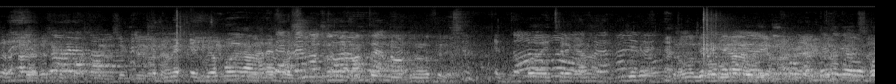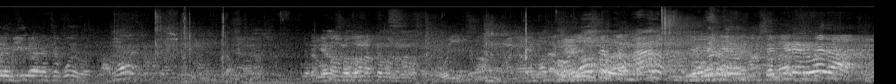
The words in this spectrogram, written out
Corazón, que corazón. El primer juego que ganaremos. Si no son diamantes, no, no lo celebro. El primer juego de la historia que ganaremos. ¡Se quiere rueda! No funciona bien la rueda, ¿eh?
